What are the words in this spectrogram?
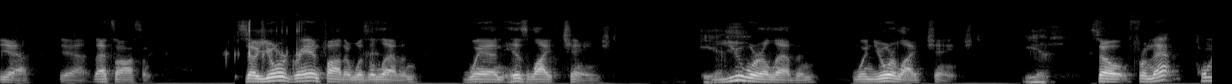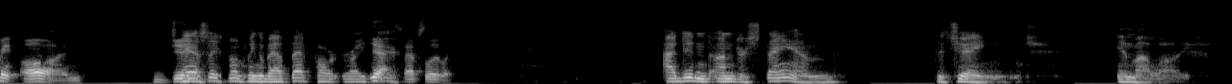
Yeah, yeah, that's awesome. So your grandfather was 11 when his life changed. Yes. You were 11 when your life changed. Yes. So from that point on, did May I say something about that part right yes, there? Yes, absolutely. I didn't understand the change in my life.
